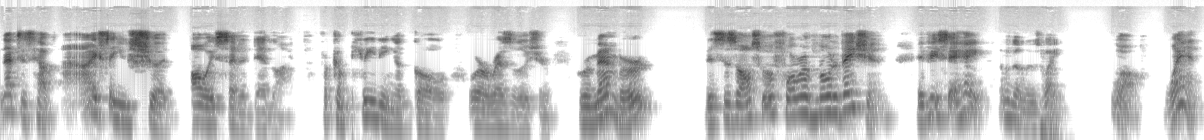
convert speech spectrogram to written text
not just help, I say you should always set a deadline for completing a goal or a resolution. Remember, this is also a form of motivation. If you say, hey, I'm going to lose weight. Well, when?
